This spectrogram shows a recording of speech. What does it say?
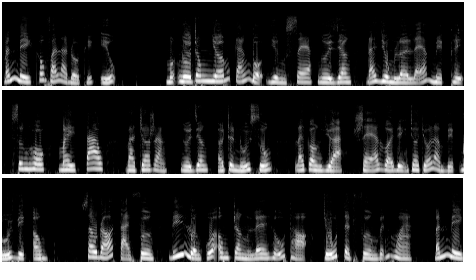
bánh mì không phải là đồ thiết yếu. Một người trong nhóm cán bộ dừng xe, người dân đã dùng lời lẽ miệt thị, xưng hô, mày tao và cho rằng người dân ở trên núi xuống, lại còn dọa sẽ gọi điện cho chỗ làm việc đuổi việc ông. Sau đó tại phường, lý luận của ông Trần Lê Hữu Thọ, chủ tịch phường Vĩnh Hòa, bánh mì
